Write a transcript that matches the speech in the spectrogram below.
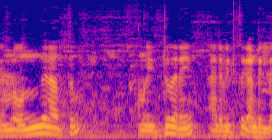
നമ്മൾ ഒന്നിനകത്തും നമ്മൾ ഇതുവരെയും അതിന്റെ വിത്ത് കണ്ടില്ല.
